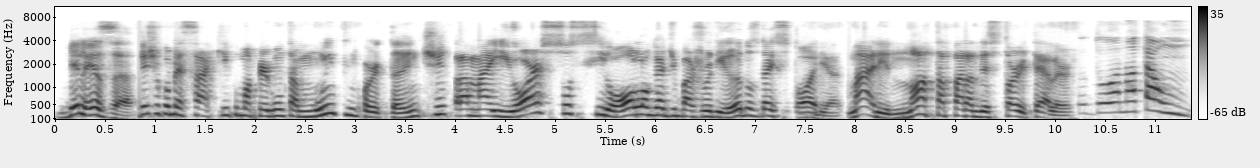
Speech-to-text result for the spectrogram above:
Beleza, deixa eu começar aqui com uma pergunta muito importante para a maior socióloga de bajorianos da história. Mari, nota para The Storyteller. Eu dou a nota 1.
